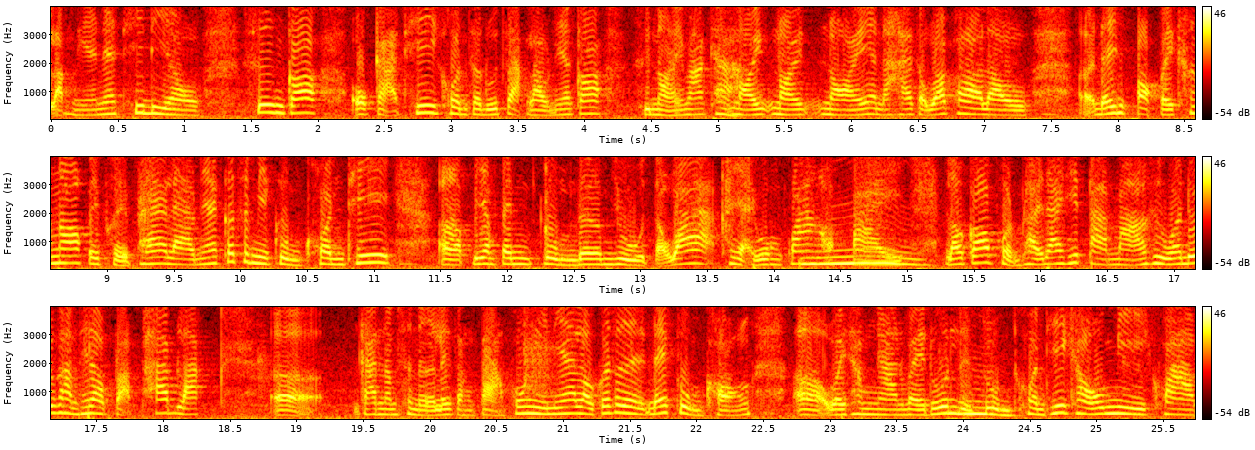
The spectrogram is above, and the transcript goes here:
หลักเนี้ยเนี่ยที่เดียว ซึ่งก็โอกาสที่คนจะรู้จักเราเนี่ยก็คือน้อยมากค่ะน้อยน้อยน้อยอะนะคะ แต่ว่าพอเราเอ่อได้ออกไปข้างนอกไปเผยแพร่แล้วเนี่ยก็จะมีกลุ่มคนที่เอ่อยังเป็นกลุ่มเดิมอยู่ แต่ว่าขยายวงกว้างออกไป แล้วก็ผลพลอยได้ที่ตามมาก็คือว่าด้วยความที่เราปรับภาพลักษณ์เอ่อ การนำเสนออะไรต่างๆ พวกนี้เนี่ยเราก็จะได้กลุ่มของเออวัยทำงานวัยรุ่น หรือกลุ่มคนที่เขามีความ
